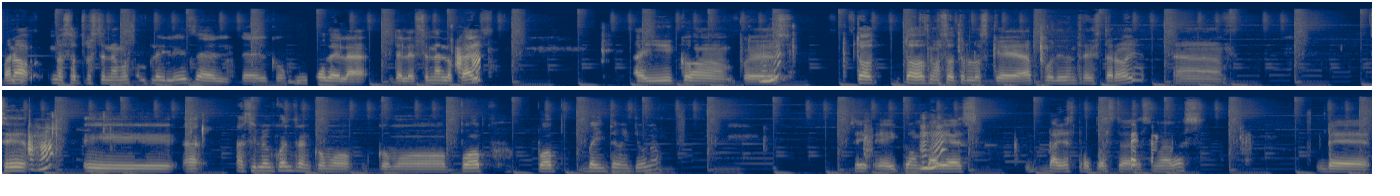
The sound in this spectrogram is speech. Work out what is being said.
Bueno, nosotros tenemos un playlist del, conjunto de la, de la escena local. Ahí con, pues, todos nosotros los que ha podido entrevistar hoy. Uh, sí, y ah, así lo encuentran como, como Pop, Pop 2021. Sí, y con varias, varias propuestas nuevas de,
